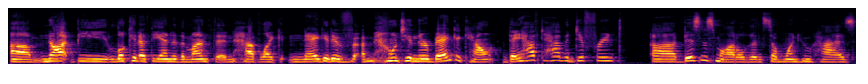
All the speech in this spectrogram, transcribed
um, not be looking at the end of the month and have like negative amount in their bank account, they have to have a different uh, business model than someone who has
